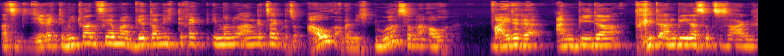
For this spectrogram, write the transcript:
also die direkte Mietwagenfirma wird dann nicht direkt immer nur angezeigt, also auch, aber nicht nur, sondern auch weitere Anbieter, Drittanbieter sozusagen,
